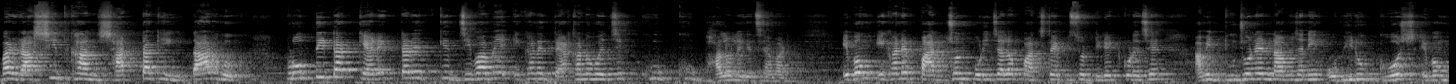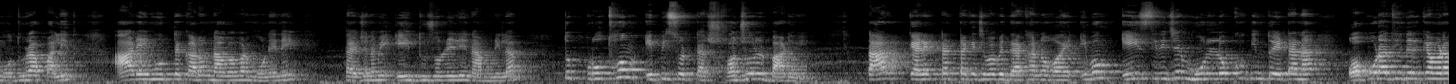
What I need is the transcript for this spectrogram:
বা রাশিদ খান সাট্টা কিং, তার হোক, প্রতিটা ক্যারেক্টারকে যেভাবে এখানে দেখানো হয়েছে, খুব খুব ভালো লেগেছে আমার। এবং এখানে পাঁচজন পরিচালক পাঁচটা এপিসোড ডিরেক্ট করেছে। আমি দুজনের নাম জানি অভিরূপ ঘোষ এবং মধুরা পালিত। আর এই মুহূর্তে কারোর নাম আমার মনে নেই, তাই জন্য আমি এই দুজনেরই নাম নিলাম। তো প্রথম এপিসোডটা সজল বারুই, তার ক্যারেক্টারটাকে যেভাবে দেখানো হয় এবং এই সিরিজের মূল লক্ষ্য কিন্তু এটা না, অপরাধীদেরকে আমরা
